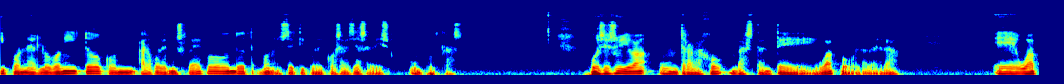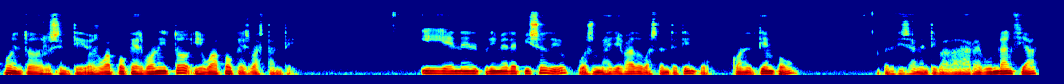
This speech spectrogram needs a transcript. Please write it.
y ponerlo bonito con algo de música de fondo, bueno, ese tipo de cosas, ya sabéis, un podcast. Pues eso lleva un trabajo bastante guapo, la verdad. Eh, guapo en todos los sentidos, guapo que es bonito y guapo que es bastante. Y en el primer episodio, pues me ha llevado bastante tiempo. Con el tiempo, precisamente iba a la redundancia,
